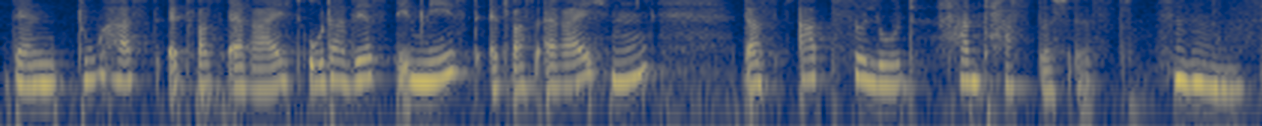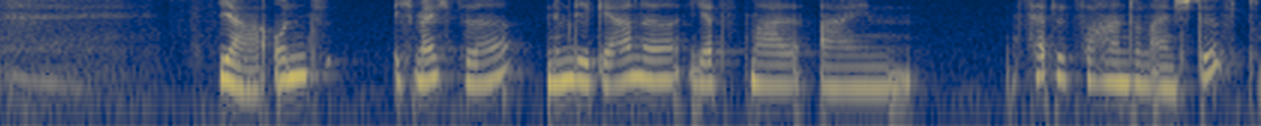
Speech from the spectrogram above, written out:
Denn du hast etwas erreicht oder wirst demnächst etwas erreichen, das absolut fantastisch ist. ja, und ich möchte nimm dir gerne jetzt mal ein Zettel zur Hand und einen Stift.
